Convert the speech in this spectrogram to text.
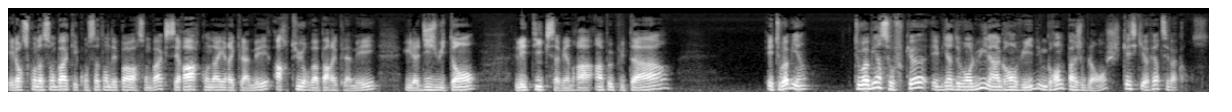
Et lorsqu'on a son bac et qu'on ne s'attendait pas à avoir son bac, c'est rare qu'on aille réclamer. Arthur va pas réclamer. Il a 18 ans. L'éthique, ça viendra un peu plus tard. Et tout va bien. Tout va bien, sauf que, eh bien, devant lui, il a un grand vide, une grande page blanche. Qu'est-ce qu'il va faire de ses vacances?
